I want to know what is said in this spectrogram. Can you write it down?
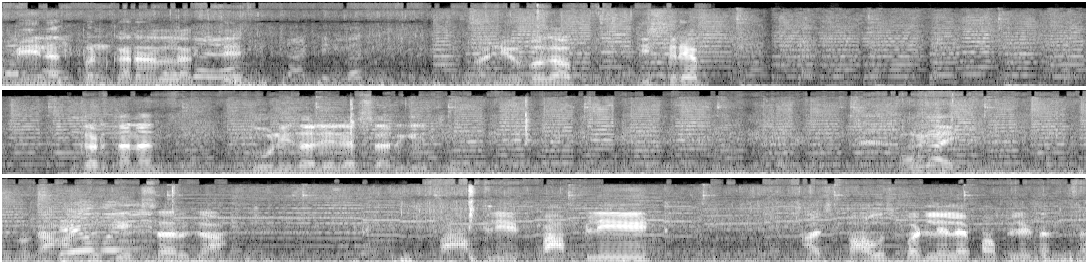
मेहनत पण करायला लागते. आणि बघा तिसऱ्या करताना दोन्ही झालेल्या सारख्याची. बघा अजून एक सारखा. पापलेट पापलेट. आज पाऊस पडलेला आहे पापलेटांचा.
